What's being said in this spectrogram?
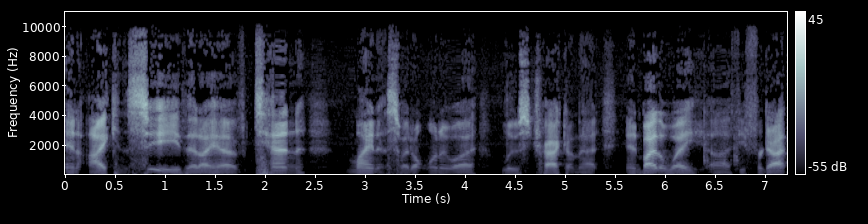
And I can see that I have 10 minus, so I don't want to uh, lose track on that. And by the way, uh, if you forgot,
